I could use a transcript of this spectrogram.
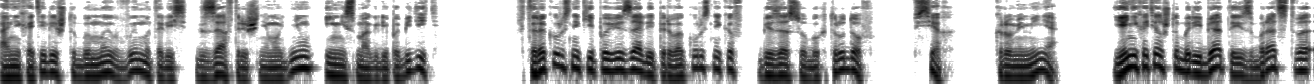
Они хотели, чтобы мы вымотались к завтрашнему дню и не смогли победить. Второкурсники повязали первокурсников без особых трудов. Всех, кроме меня. Я не хотел, чтобы ребята из братства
